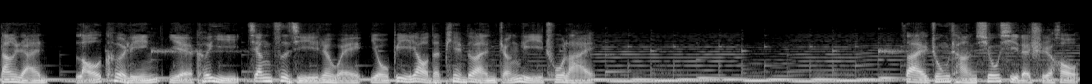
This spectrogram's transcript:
当然。劳克林也可以将自己认为有必要的片段整理出来，在中场休息的时候，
